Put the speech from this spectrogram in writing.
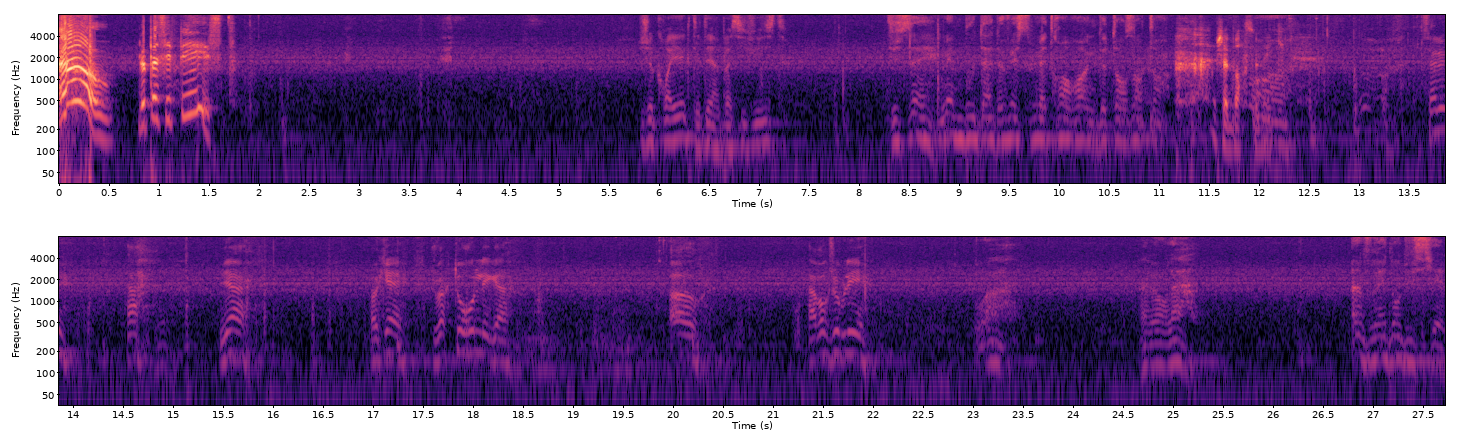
Oh! Le pacifiste! Je croyais que t'étais un pacifiste. Tu sais, même Bouddha devait se mettre en rogne de temps en temps. J'adore ce mec. Salut. Ah, bien. Ok, je vois que tout roule, les gars. Oh. Avant que j'oublie, Ouah. Alors là, un vrai don du ciel.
